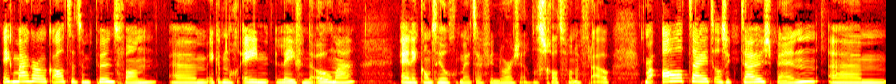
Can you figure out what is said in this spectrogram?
Ik maak er ook altijd een punt van. Ehm, ik heb nog één levende oma. En ik kan het heel goed met haar vinden hoor. Ze is echt de schat van een vrouw. Maar altijd als ik thuis ben... ehm,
